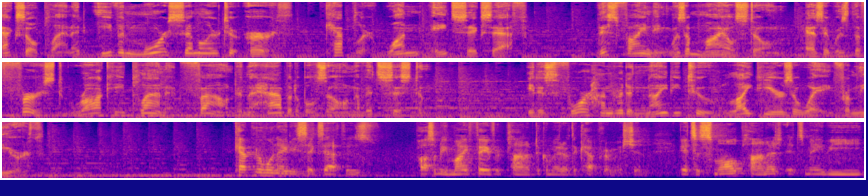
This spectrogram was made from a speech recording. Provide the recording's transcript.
exoplanet even more similar to Earth, Kepler 186f. This finding was a milestone, as it was the first rocky planet found in the habitable zone of its system. It is 492 light-years away from the Earth. Kepler 186f is possibly my favorite planet to come out of the Kepler mission. It's a small planet, it's maybe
